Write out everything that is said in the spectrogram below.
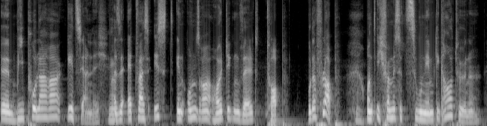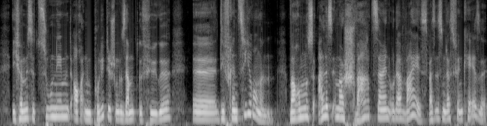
Äh, bipolarer geht's ja nicht. Ja. Also etwas ist in unserer heutigen Welt top oder Flop. Und ich vermisse zunehmend die Grautöne. Ich vermisse zunehmend auch in einem politischen Gesamtgefüge äh, Differenzierungen. Warum muss alles immer schwarz sein oder weiß? Was ist denn das für ein Käse?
